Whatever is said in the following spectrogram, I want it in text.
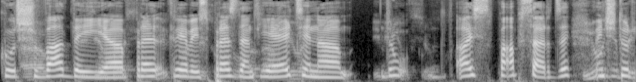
kurš vadīja pre, Krievijas prezidenta Jēķina apsardzi. Viņš tur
